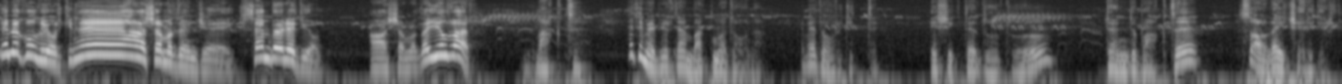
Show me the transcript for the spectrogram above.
Demek oluyor ki ne aşama dönecek. Sen böyle diyorsun. Aşamada yıl var. Baktı. Fadime birden bakmadı ona. Eve doğru gitti. Eşikte durdu. Döndü baktı. Sonra içeri girdi.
